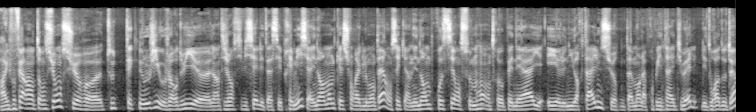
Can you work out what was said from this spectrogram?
Alors il faut faire attention sur euh, toute technologie. Aujourd'hui, euh, l'intelligence artificielle est assez prémisse. Il y a énormément de questions réglementaires. On sait qu'il y a un énorme procès en ce moment entre OpenAI et le New York Times sur notamment la propriété intellectuelle, les droits d'auteur.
